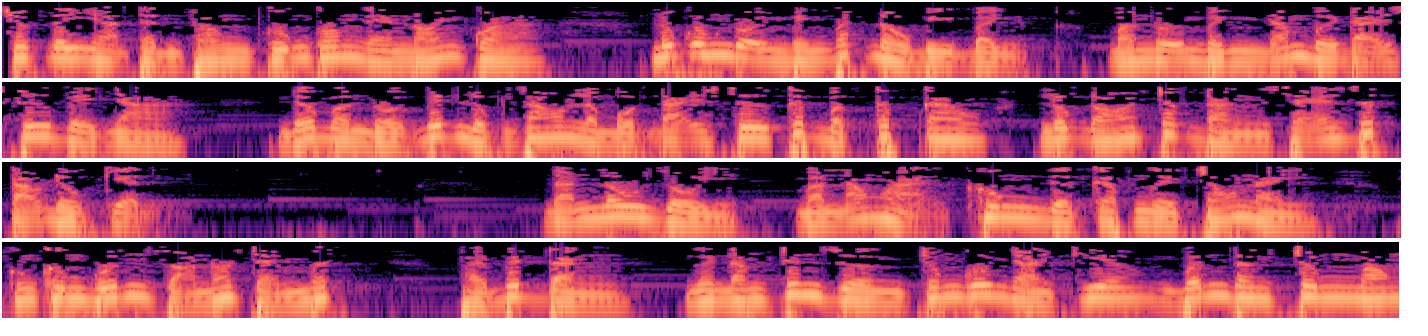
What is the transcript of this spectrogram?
Trước đây Hạ Thần Phong cũng có nghe nói qua, Lúc ông nội mình bắt đầu bị bệnh, Bà nội mình đã mời đại sư về nhà. Nếu bà nội biết Lục Giao là một đại sư cấp bậc, cấp cao, Lúc đó chắc rằng sẽ rất tạo điều kiện. Đã lâu rồi, bà lão hạ không được gặp người cháu này, Cũng không muốn dọa nó chạy mất. Phải biết rằng, Người nằm trên giường trong ngôi nhà kia Vẫn đang trông mong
